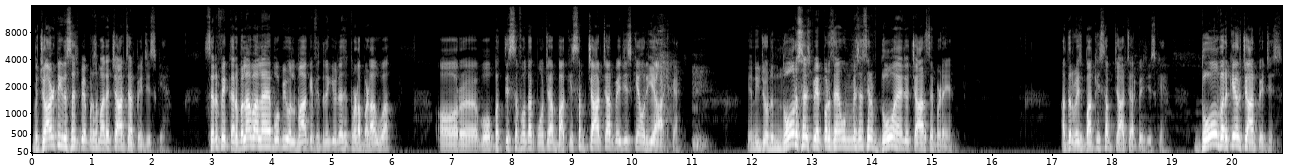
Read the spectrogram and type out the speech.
میجارٹی ریسرچ پیپر ہمارے چار چار پیجز کے ہیں۔ صرف ایک کربلا والا ہے، وہ بھی علماء کے فتنے کی وجہ سے تھوڑا بڑا ہوا۔ اور وہ بتیس صفوں تک پہنچا، باقی سب چار چار پیجز کے ہیں اور یہ آٹھ کا ہے یعنی جو نو ریسرچ پیپرز ہیں، ان میں سے صرف دو ہیں جو چار سے بڑے ہیں۔ ادروائز باقی سب چار چار پیجز کے ہیں۔ دو ورکے اور چار پیجز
